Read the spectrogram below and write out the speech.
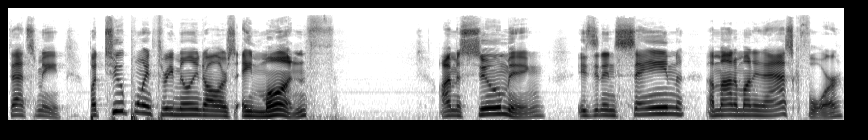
that's me. But $2.3 million a month I'm assuming is an insane amount of money to ask for.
